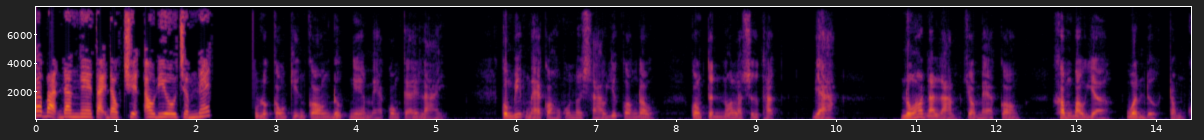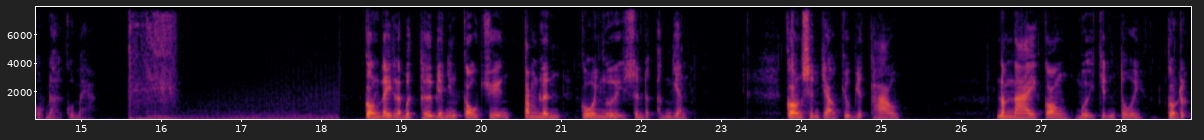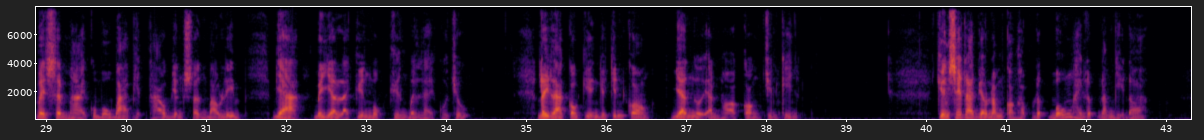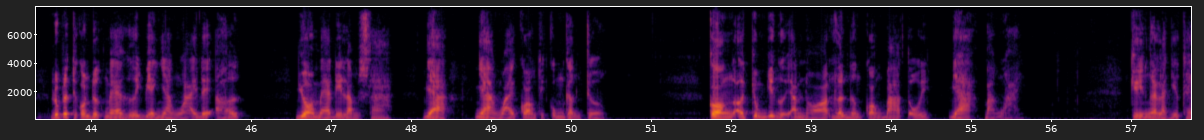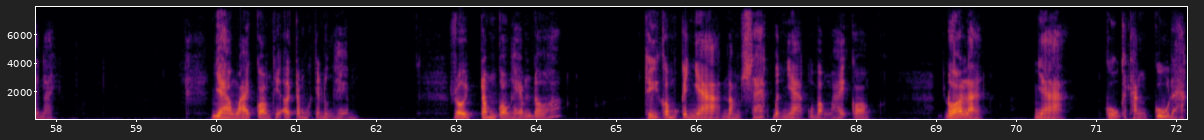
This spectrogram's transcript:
Các bạn đang nghe tại đọc truyện audio.net. là câu chuyện con được nghe mẹ con kể lại. Con biết mẹ con không có nói xạo với con đâu. Con tin nó là sự thật. Và nó đã làm cho mẹ con không bao giờ quên được trong cuộc đời của mẹ. Còn đây là bức thư và những câu chuyện tâm linh của người xin được ẩn danh. Con xin chào chú Việt Thảo. Năm nay con 19 tuổi. Con rất mê xem hài của bộ ba Việt Thảo Dân Sơn Bảo Liêm và bây giờ là chuyên mục chuyện bên lề của chú. Đây là câu chuyện do chính con và người anh họ con chứng kiến. Chuyện xảy ra vào năm con học lớp 4 hay lớp 5 gì đó. Lúc đó thì con được mẹ gửi về nhà ngoại để ở. Do mẹ đi làm xa và nhà ngoại con thì cũng gần trường. Con ở chung với người anh họ lớn hơn con 3 tuổi và bà ngoại. Chuyện là như thế này. Nhà ngoại con thì ở trong một cái đường hẻm. Rồi trong con hẻm đó thì có một cái nhà nằm sát bên nhà của bà ngoại con. Đó là nhà của cái thằng Cu Đạt.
